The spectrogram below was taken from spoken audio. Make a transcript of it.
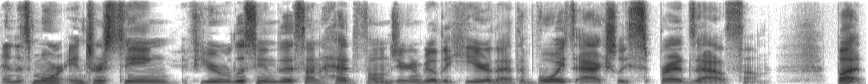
And it's more interesting if you're listening to this on headphones, you're going to be able to hear that the voice actually spreads out some. But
